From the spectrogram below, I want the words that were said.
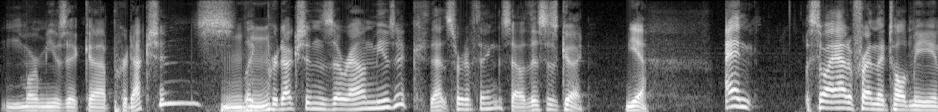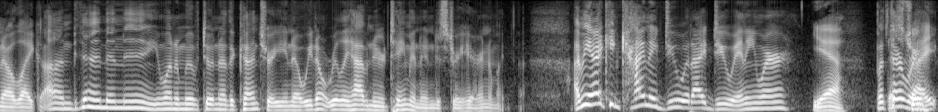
more music uh, productions, Mm-hmm. like productions around music, that sort of thing. So this is good. Yeah. And so I had a friend that told me, you know, like, oh, you want to move to another country? You know, we don't really have an entertainment industry here. And I'm like, I mean, I can kind of do what I do anywhere, Yeah. but they're true. right.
